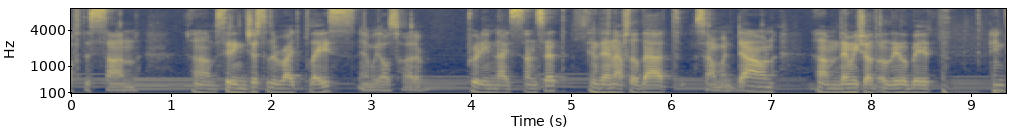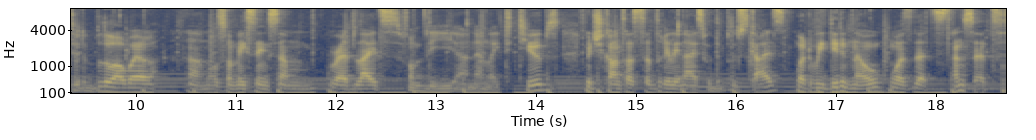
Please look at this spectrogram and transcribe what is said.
of the sun um, sitting just at the right place. And we also had a pretty nice sunset. And then after that, sun went down. Um, then we shot a little bit into the blue hour um, also mixing some red lights from the uh, Nanlite tubes, which contrasted really nice with the blue skies. What we didn't know was that sunset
